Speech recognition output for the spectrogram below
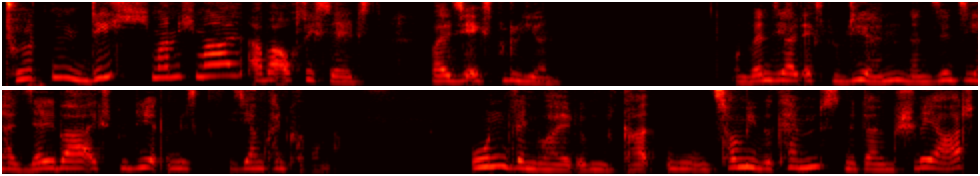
töten dich manchmal, aber auch sich selbst, weil sie explodieren. Und wenn sie halt explodieren, dann sind sie halt selber explodiert und es, sie haben keinen Körper mehr. Und wenn du halt irgendwie gerade einen Zombie bekämpfst mit deinem Schwert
